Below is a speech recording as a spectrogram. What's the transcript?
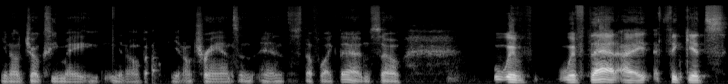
you know, jokes he made, you know, about you know trans and, and stuff like that. And so with with that, I think it's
